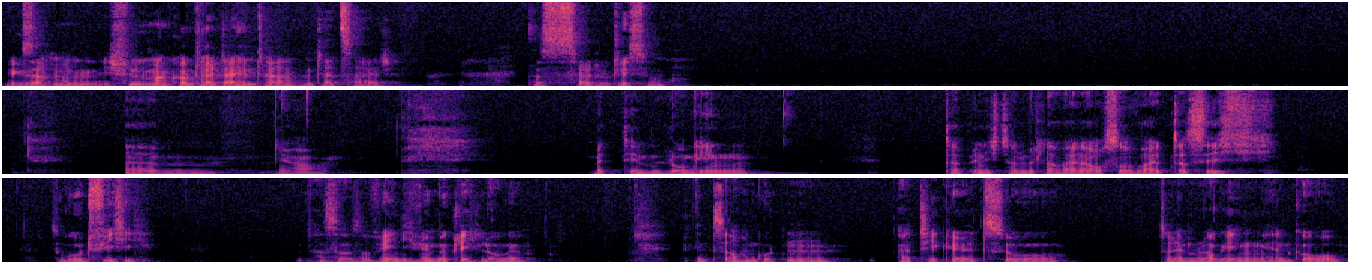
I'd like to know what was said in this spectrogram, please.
wie gesagt, man, ich finde, man kommt halt dahinter mit der Zeit. Das ist halt wirklich so. Ähm, ja. Mit dem Logging, da bin ich dann mittlerweile auch so weit, dass ich so gut wie, also so wenig wie möglich logge. Da gibt es auch einen guten Artikel zu, zu dem Logging in Go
